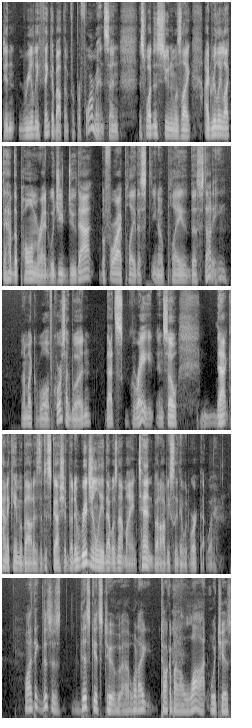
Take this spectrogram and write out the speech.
didn't really think about them for performance. And this one student was like, I'd really like to have the poem read. Would you do that before I play this, you know, play the study? Mm-hmm. And I'm like, well, of course I would. That's great. And so that kind of came about as the discussion. But originally that was not my intent, but obviously they would work that way. Well, I think this is this gets to uh, what I talk about a lot, which is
